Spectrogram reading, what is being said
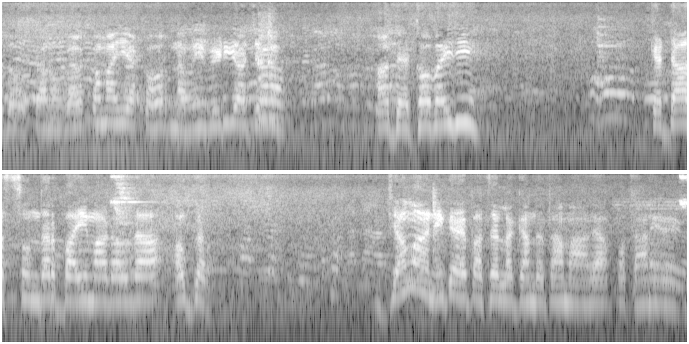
ਦੋਸਤਾਂ ਨੂੰ ਵੈਲਕਮ ਹੈ ਜੀ ਇੱਕ ਹੋਰ ਨਵੀਂ ਵੀਡੀਓ 'ਚ। ਆ ਦੇਖੋ ਬਾਈ ਜੀ, ਕਿੱਡਾ ਸੁੰਦਰ ਬਾਈ ਮਾਡਲ ਦਾ ਔਗਰ ਜਮਾ ਨਹੀਂ ਕਿਸੇ ਪਾਸੇ ਲੱਗਣ ਦਿੱਤਾ ਮਾਂ ਦਾ, ਪਤਾ ਨਹੀਂ ਰਹੇਗਾ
